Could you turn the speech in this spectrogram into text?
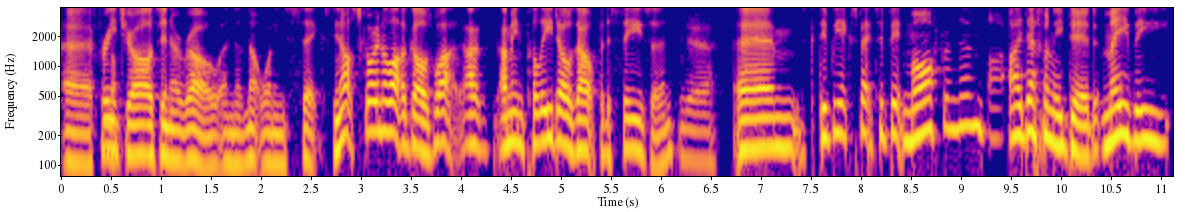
Uh, three draws in a row, and they've not won in six. They're not scoring a lot of goals. What I, I mean, Pulido's out for the season. Yeah. Um, did we expect a bit more from them? I I definitely did. Maybe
